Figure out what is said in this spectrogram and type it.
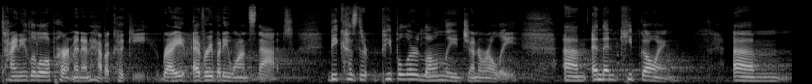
tiny little apartment and have a cookie. Right? Everybody wants that because people are lonely generally, um, and then keep going. Um,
